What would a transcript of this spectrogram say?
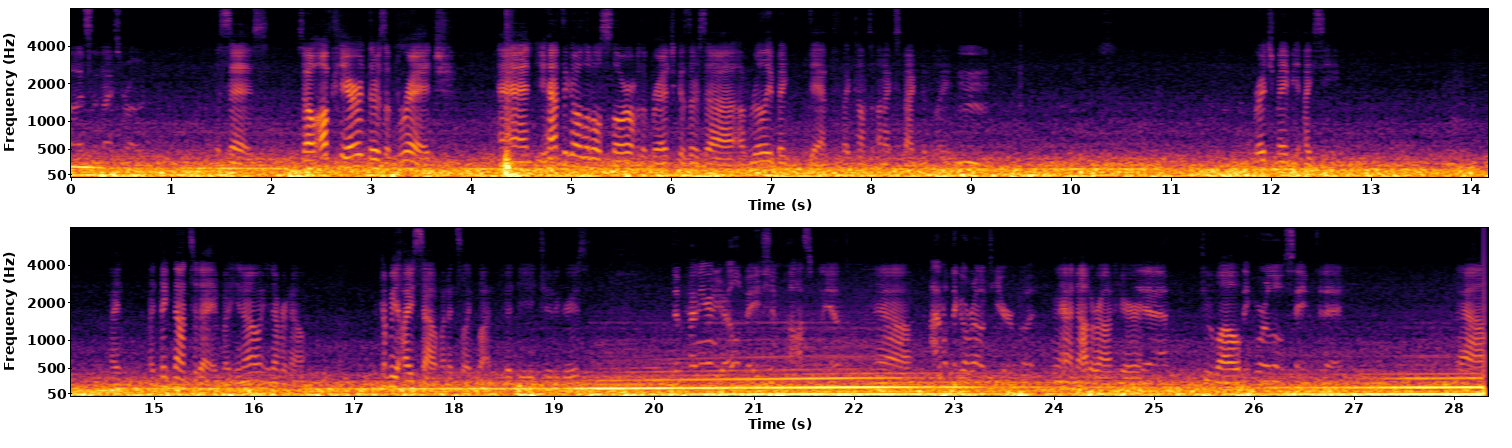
oh, that's a nice road. This is. So up here, there's a bridge, and you have to go a little slower over the bridge because there's a, a really big dip that comes unexpectedly. Mm. Bridge may be icy. I, I think not today, but you know, you never know. It could be ice out when it's like, what, 52 degrees? Depending on your elevation, possibly. Yeah. Yeah. I don't think around here, but Yeah, not around here. yeah, Too low. I think we're a little safe today. Yeah.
